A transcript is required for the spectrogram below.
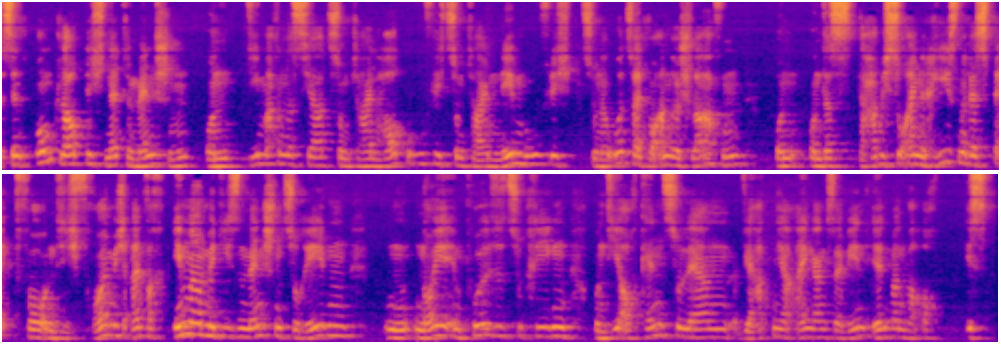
Das sind unglaublich nette Menschen und die machen das ja zum Teil hauptberuflich, zum Teil nebenberuflich, zu einer Uhrzeit, wo andere schlafen Und, und das, da habe ich so einen riesen Respekt vor und ich freue mich einfach immer mit diesen Menschen zu reden, neue Impulse zu kriegen und die auch kennenzulernen. Wir hatten ja eingangs erwähnt, irgendwann war auch ist,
